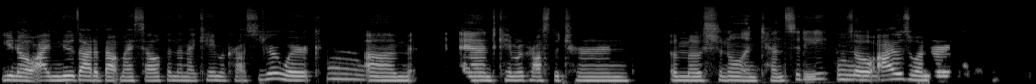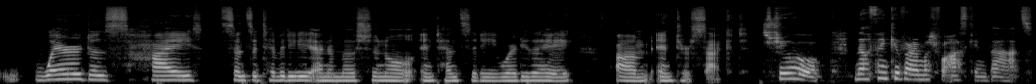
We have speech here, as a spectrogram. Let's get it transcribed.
you know i knew that about myself and then i came across your work mm. um and came across the term emotional intensity. Mm. So I was wondering where does high sensitivity and emotional intensity where do they um, intersect? Sure. Now, thank you very much for asking that.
